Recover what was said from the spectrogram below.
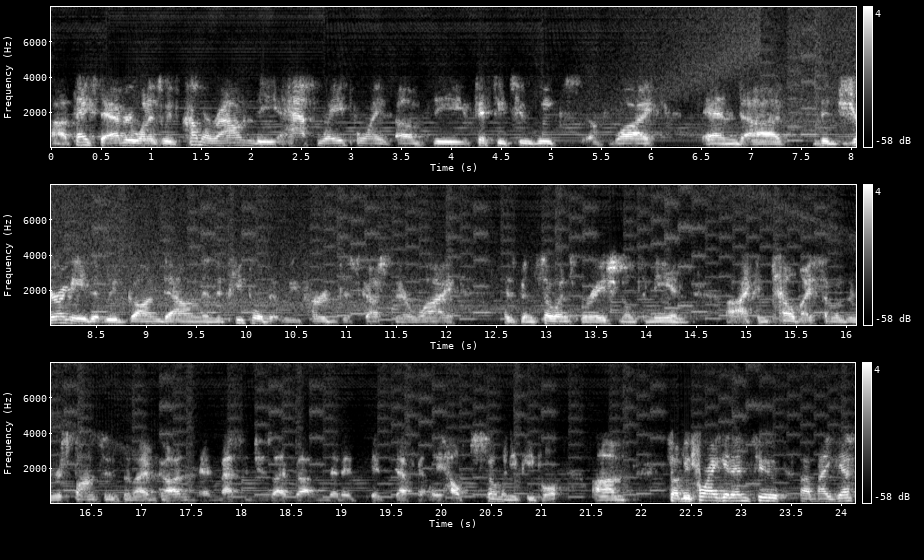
Uh, thanks to everyone as we've come around the halfway point of the 52 weeks of why and uh, the journey that we've gone down and the people that we've heard discuss their why has been so inspirational to me and uh, I can tell by some of the responses that I've gotten and messages I've gotten that it, it definitely helped so many people. Um, so before I get into uh, my guest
